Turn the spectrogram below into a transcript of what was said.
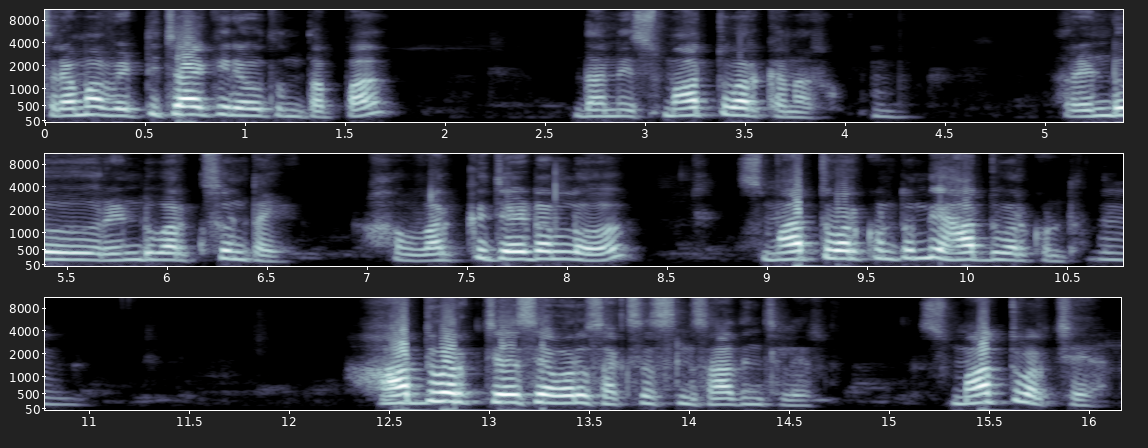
శ్రమ వెట్టి చాకిరి అవుతుంది తప్ప దాన్ని స్మార్ట్ వర్క్ అన్నారు. రెండు రెండు వర్క్స్ ఉంటాయి. వర్క్ చేయడంలో స్మార్ట్ వర్క్ ఉంటుంది హార్డ్ వర్క్ ఉంటుంది. హార్డ్ వర్క్ చేసి ఎవరు సక్సెస్ని సాధించలేరు. స్మార్ట్ వర్క్ చేయాలి.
